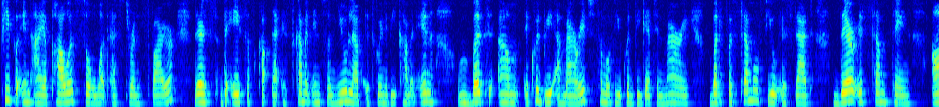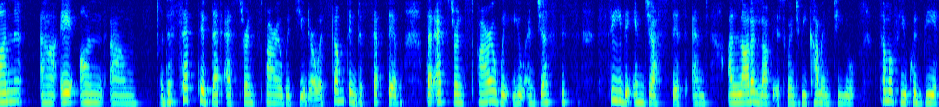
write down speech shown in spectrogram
people in higher powers saw what has transpired. There's the Ace of Cup that is coming in, so new love is going to be coming in, but um, it could be a marriage. Some of you could be getting married, but for some of you is that there is something on uh, a on um, deceptive that has transpired with you. There was something deceptive that has transpired with you and justice see the injustice and a lot of love is going to be coming to you. Some of you could be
